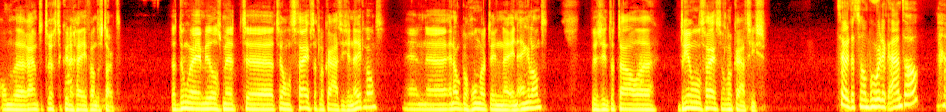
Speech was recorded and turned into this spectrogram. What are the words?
om de ruimte terug te kunnen geven aan de start. Dat doen wij inmiddels met uh, eh, 250 locaties in Nederland. En, uh, en ook nog 100 in, uh, in Engeland. Dus in totaal 350 locaties. Zo, dat is al een behoorlijk aantal.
